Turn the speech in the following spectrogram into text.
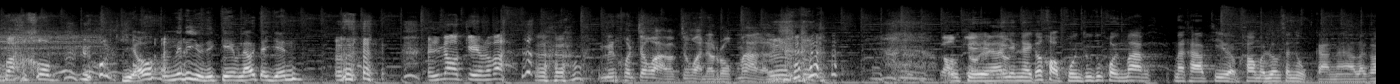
มมาคมมีคนเดี๋ยวมันไม่ได้อยู่ในเกมแล้วใจเย็น เอออันนี้นอกเกมแล้วป่ะ เป็นคนจังหวะแบบจังหวะนรกมากอะโอเคฮะยังไงก็ขอบคุณทุกๆ คนมากนะครับ ที่แบบเข้ามาร่วมสนุกกันนะฮะแล้วก็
